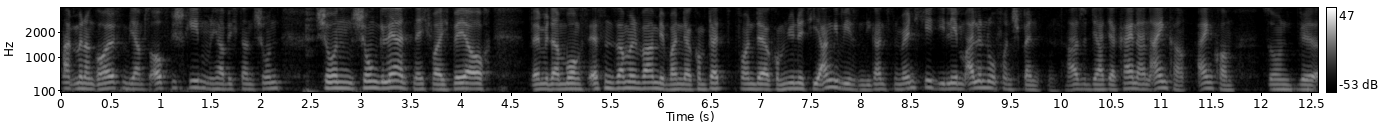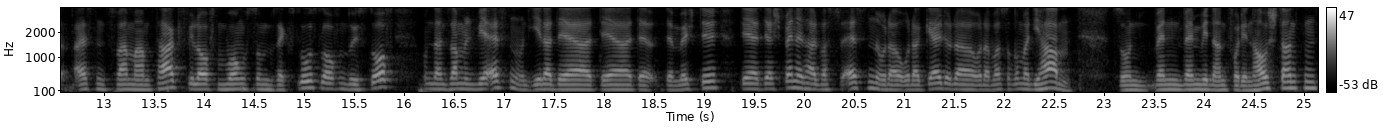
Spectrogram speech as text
hat mir dann geholfen, wir haben es aufgeschrieben und die habe ich dann schon, schon, schon gelernt, nicht? weil ich will ja auch, wenn wir dann morgens Essen sammeln waren, wir waren ja komplett von der Community angewiesen. Die ganzen Mönche, die leben alle nur von Spenden. Also die hat ja keiner ein Einkommen. So, und wir essen zweimal am Tag. Wir laufen morgens um sechs los, laufen durchs Dorf und dann sammeln wir Essen. Und jeder, der, der, der, der möchte, der, der spendet halt was zu essen oder, oder Geld oder, oder was auch immer die haben. So, und wenn, wenn wir dann vor dem Haus standen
